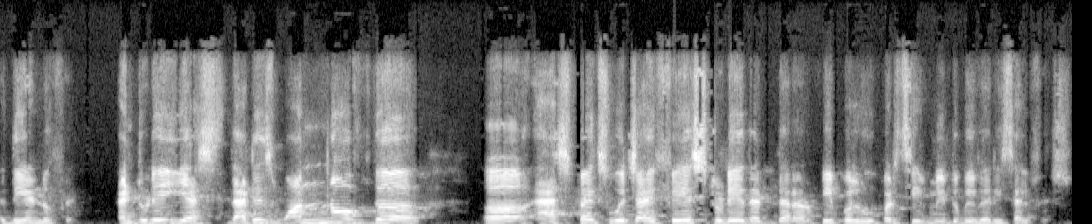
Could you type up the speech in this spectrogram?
at the end of it. And today, yes, that is one of the uh, aspects which I face today that there are people who perceive me to be very selfish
